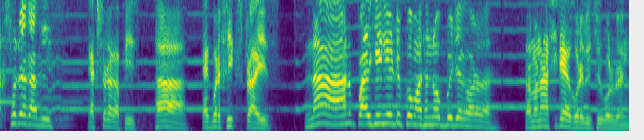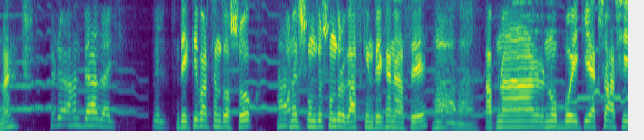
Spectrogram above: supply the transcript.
একশো টাকা পিস একশো টাকা পিস হ্যাঁ। একবারে ফিক্সড প্রাইস না আর পাইকারি একটু কম আছে নব্বই টাকা করা যায় তার মানে আশি টাকা করে বিক্রি করবেন না? সেটা এখন দেখা যায় দেখতে পাচ্ছেন দর্শক হ্যাঁ। অনেক সুন্দর সুন্দর গাছ কিন্তু এখানে আছে। হ্যাঁ হ্যাঁ। আপনার নব্বই কি একশো আশি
